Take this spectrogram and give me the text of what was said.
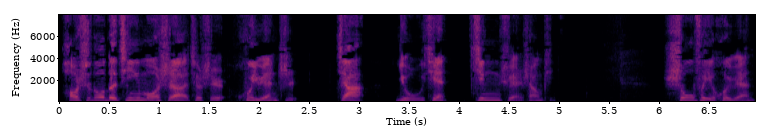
好事多的经营模式啊，就是会员制加有限。精选商品，收费会员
